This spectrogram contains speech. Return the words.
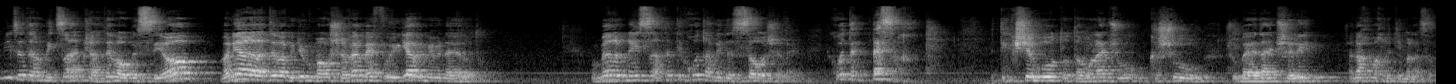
אני אצא אותם ממצרים כשהטבע הוא בשיאו, ואני אראה לטבע בדיוק מה הוא שווה, מאיפה הוא הגיע ומי מנהל אותו. הוא אומר לבני ישראל, אתם תיקחו את האבידסור שלהם, תיקחו את הפסח, ותקשרו אותו, תראו להם שהוא קשור, שהוא בידיים שלי, שאנחנו מחליטים מה לעשות.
